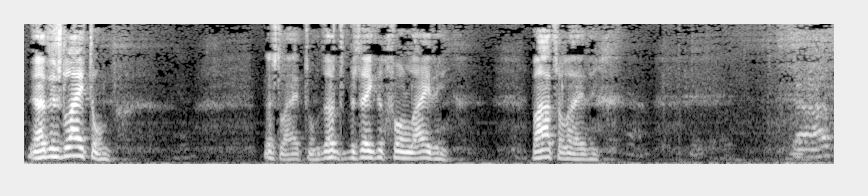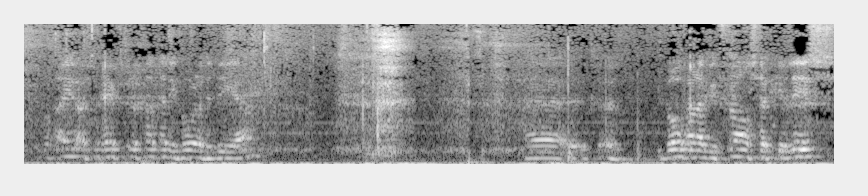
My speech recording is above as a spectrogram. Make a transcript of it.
Ja, dat is Leiton. Dat is Leiton. Dat betekent gewoon leiding. Waterleiding. Ja, nog even, als we even terug gaat naar die vorige dia. Het- bovenaan heb je Frans, heb je Lis.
